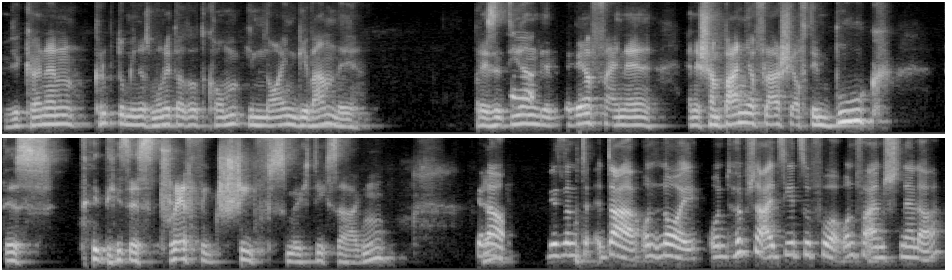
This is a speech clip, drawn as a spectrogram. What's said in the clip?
Wir können crypto-monitor.com im neuen Gewande präsentieren. Wir, wir werfen eine, eine Champagnerflasche auf den Bug des, dieses Traffic-Schiffs, möchte ich sagen. Genau. Ja. Wir sind da und neu und hübscher als je zuvor und vor allem schneller.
